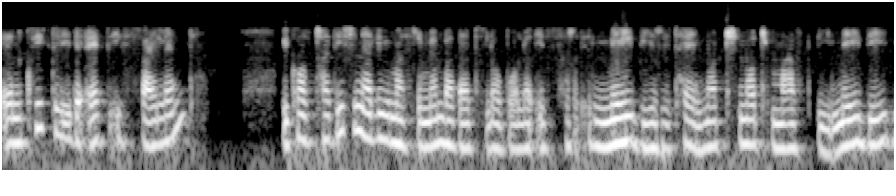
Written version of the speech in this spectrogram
And quickly, the act is silent because traditionally we must remember that lobola is may be returned, not not must be, maybe,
